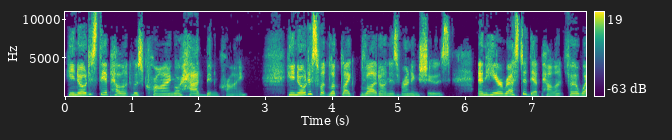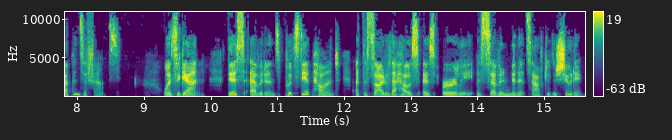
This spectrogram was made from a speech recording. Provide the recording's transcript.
He noticed the appellant was crying or had been crying. He noticed what looked like blood on his running shoes, and he arrested the appellant for a weapons offense. Once again, this evidence puts the appellant at the side of the house as early as seven minutes after the shooting.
